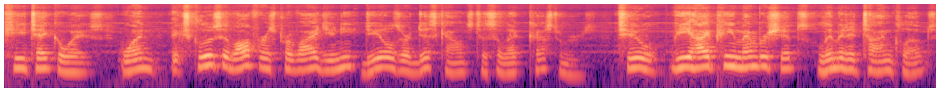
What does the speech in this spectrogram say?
Key takeaways 1. Exclusive offers provide unique deals or discounts to select customers. 2. VIP memberships, limited time clubs,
